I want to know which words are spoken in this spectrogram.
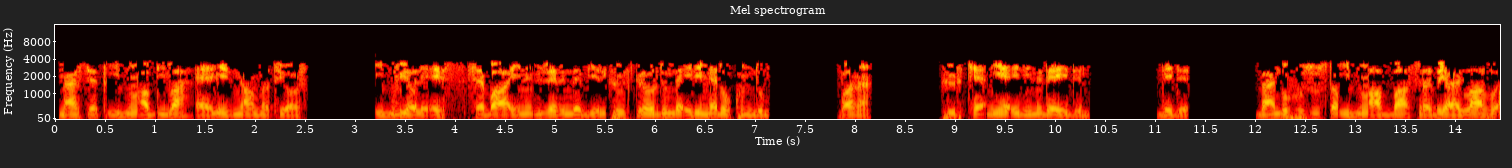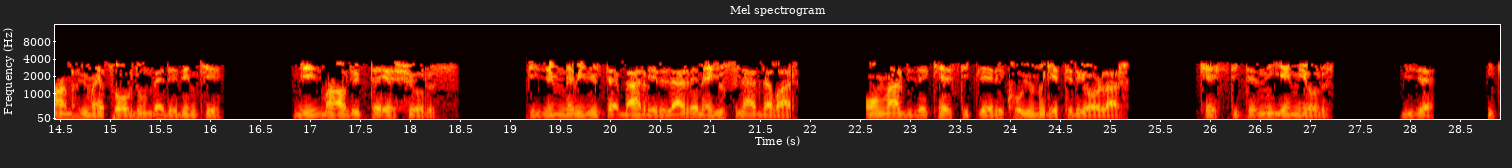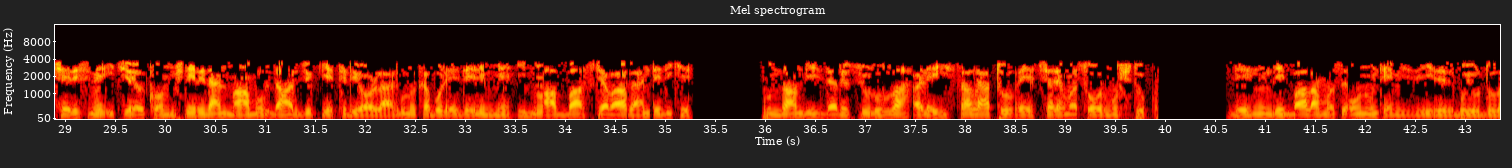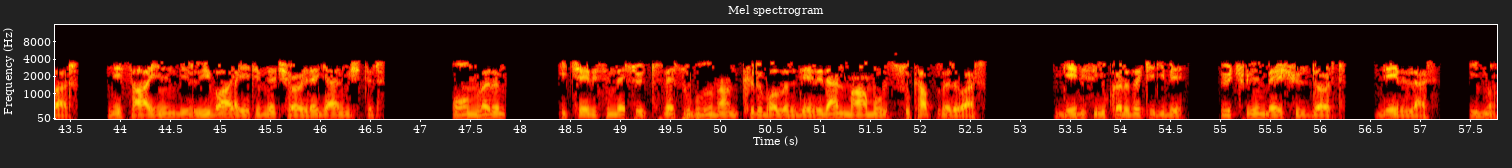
Merset İbn Abdillah el-İzni anlatıyor. İbn-i es Sebai'nin üzerinde bir kürk gördüm ve elimle dokundum. Bana, kürke niye elini değdin? Dedi. Ben bu hususta İbn Abbas radıyallahu anhüme sordum ve dedim ki, biz mağdütte yaşıyoruz. Bizimle birlikte berberiler ve meyusler de var. Onlar bize kestikleri koyunu getiriyorlar. Kestiklerini yemiyoruz. Bize, içerisine iç yağı konmuş deriden mamur darcık getiriyorlar. Bunu kabul edelim mi? ibn Abbas cevaben dedi ki, Bundan biz de Resulullah aleyhissalatu vesselama sormuştuk. Derinin dil bağlanması onun temizliğidir buyurdular. Nisai'nin bir rivayetinde şöyle gelmiştir. Onların, İçerisinde süt ve su bulunan kırbaları deriden mamur su kapları var. Gerisi yukarıdaki gibi. 3504 Deriler. İbn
